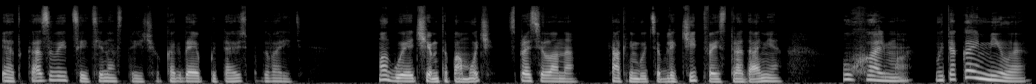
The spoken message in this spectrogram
и отказывается идти навстречу, когда я пытаюсь поговорить. Могу я чем-то помочь? спросила она. Как-нибудь облегчить твои страдания? Ух, Альма, вы такая милая.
